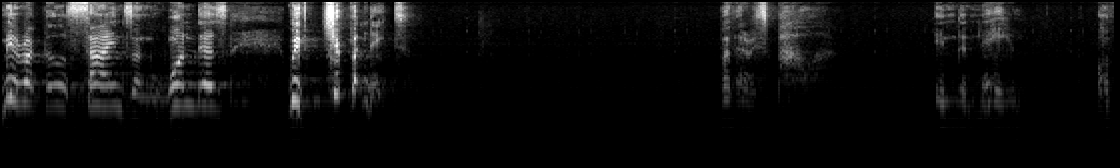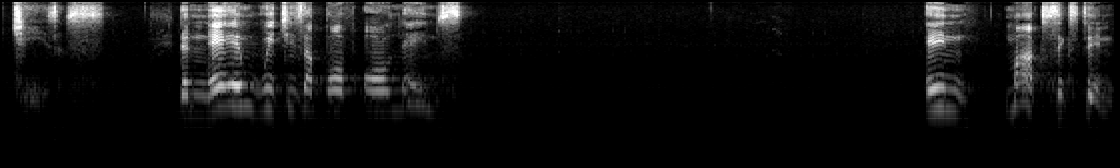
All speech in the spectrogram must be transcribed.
miracles, signs, and wonders. We've cheapened it. But there is power in the name of Jesus, the name which is above all names. In Mark 16,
